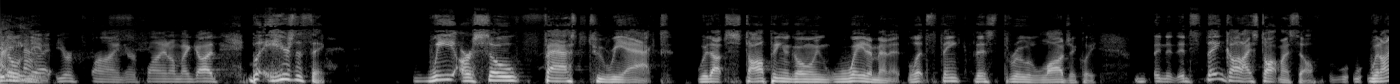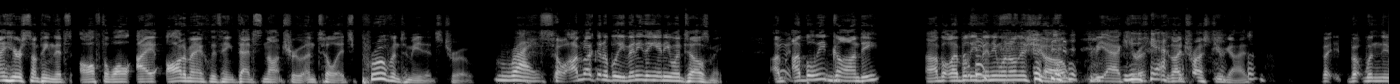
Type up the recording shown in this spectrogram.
You don't No. need it. You're fine. You're fine. Oh my God. But here's the thing. We are so fast to react without stopping and going, wait a minute, let's think this through logically. And it's thank God I stopped myself. When I hear something that's off the wall, I automatically think that's not true until it's proven to me that's true. right. So I'm not going to believe anything anyone tells me. I, I believe Gandhi. I, I believe anyone on the show to be accurate Yeah. because I trust you guys. But but when the,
